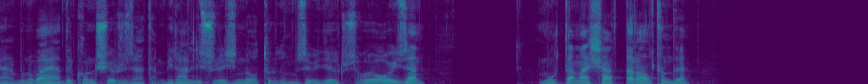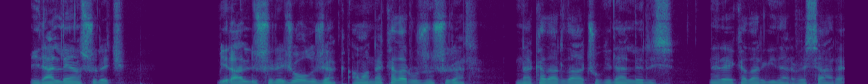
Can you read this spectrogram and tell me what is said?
Yani bunu bayağıdır konuşuyoruz zaten. Bir rally sürecinde oturduğumuzu biliyoruz. O, o yüzden muhtemel şartlar altında ilerleyen süreç bir rally süreci olacak. Ama ne kadar uzun sürer, ne kadar daha çok ilerleriz, nereye kadar gider vesaire.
